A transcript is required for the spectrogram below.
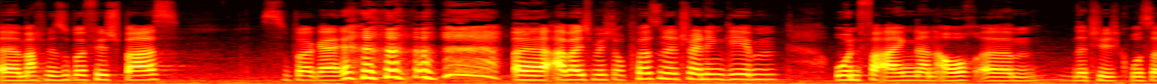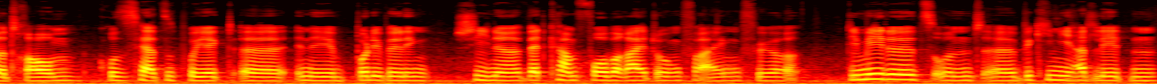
Äh, macht mir super viel Spaß. Super geil. äh, aber ich möchte auch Personal Training geben und vor allem dann auch ähm, natürlich großer Traum, großes Herzensprojekt äh, in die Bodybuilding-Schiene, Wettkampfvorbereitung, vor allem für die Mädels und äh, Bikini-Athleten.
